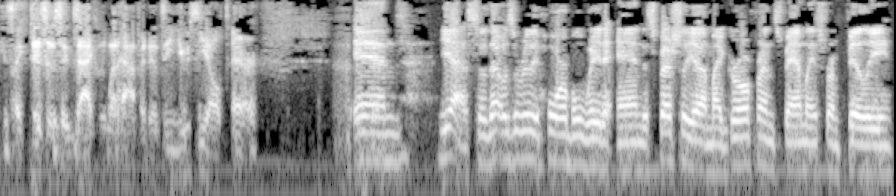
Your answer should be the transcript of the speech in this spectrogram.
He's like, this is exactly what happened. It's a UCL tear. And yeah, so that was a really horrible way to end, especially uh, my girlfriend's family is from Philly.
